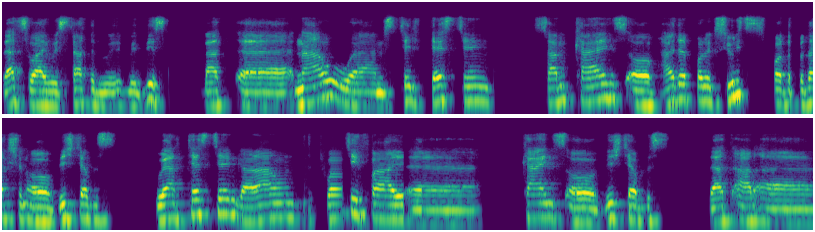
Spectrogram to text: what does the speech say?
That's why we started with, with this. But uh, now I'm still testing some kinds of hydroponics units for the production of vegetables. We are testing around 25 uh, kinds of vegetables that are uh,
